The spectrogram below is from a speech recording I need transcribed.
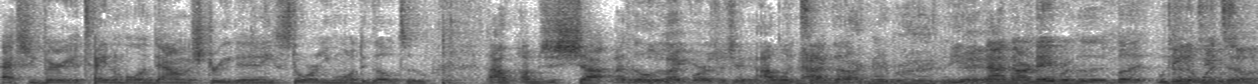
actually very attainable and down the street at any store you want to go to. I, I'm just shocked. I go look like versions, yeah. I went to like a yeah, not in our neighborhood, but we could have went to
